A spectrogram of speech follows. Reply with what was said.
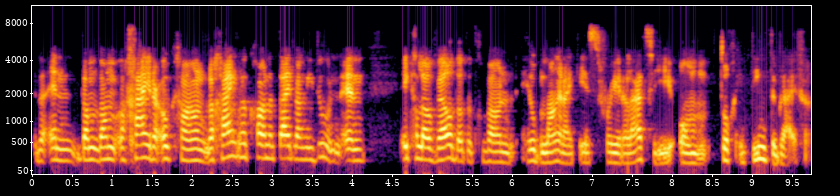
En dan, dan, ga je er ook gewoon, dan ga je het ook gewoon een tijd lang niet doen. En ik geloof wel dat het gewoon heel belangrijk is voor je relatie om toch intiem te blijven.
